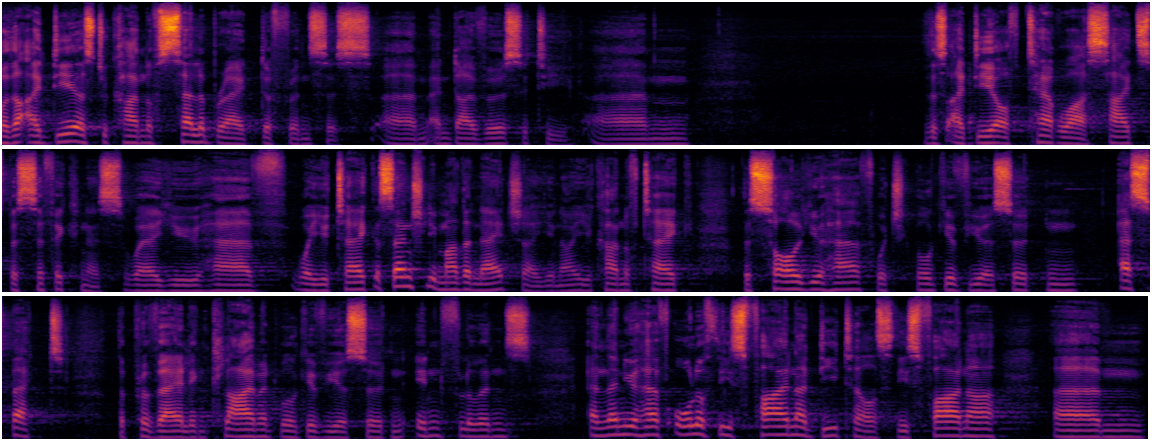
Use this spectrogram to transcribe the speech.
well, the idea is to kind of celebrate differences um, and diversity. Um, this idea of terroir, site specificness, where you have, where you take essentially Mother Nature, you know, you kind of take the soil you have, which will give you a certain aspect, the prevailing climate will give you a certain influence, and then you have all of these finer details, these finer um,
